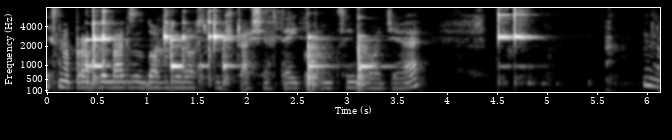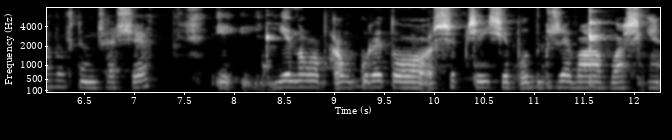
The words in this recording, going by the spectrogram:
Jest naprawdę bardzo dobrze, rozpuszcza się w tej gorącej wodzie. No w tym czasie jedna łapka w górę to szybciej się podgrzewa właśnie,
